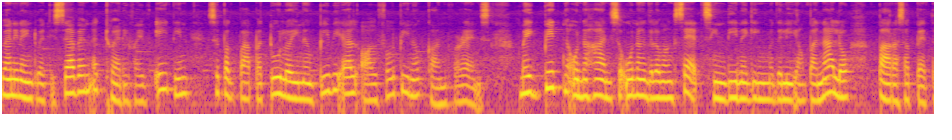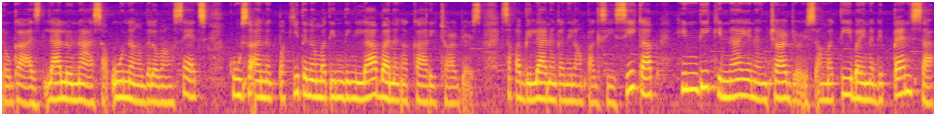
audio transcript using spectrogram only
29-27 at 25-18 sa pagpapatuloy ng PBL All-Filipino Conference. Mahigpit na unahan sa unang dalawang sets, hindi naging madali ang panalo para sa Petrogas, lalo na sa unang dalawang sets kung saan nagpakita ng matinding laban ng Akari Chargers. Sa kabila ng kanilang pagsisikap, hindi kinaya ng Chargers ang matibay na depensa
